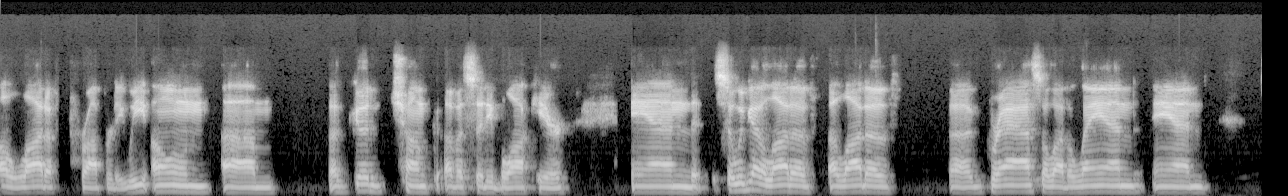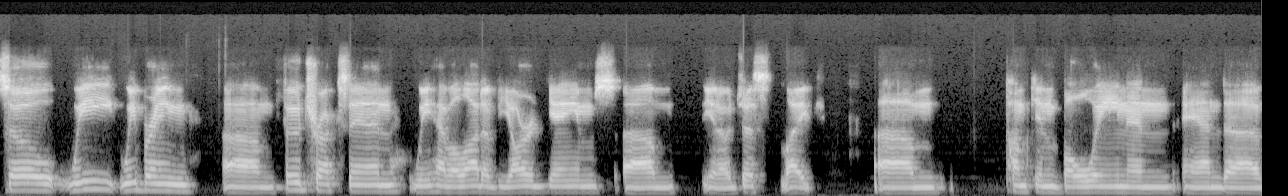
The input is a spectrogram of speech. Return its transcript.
a lot of property. We own um, a good chunk of a city block here, and so we've got a lot of a lot of uh, grass, a lot of land, and so we we bring um, food trucks in. We have a lot of yard games. Um, you know, just like um, pumpkin bowling and and uh,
